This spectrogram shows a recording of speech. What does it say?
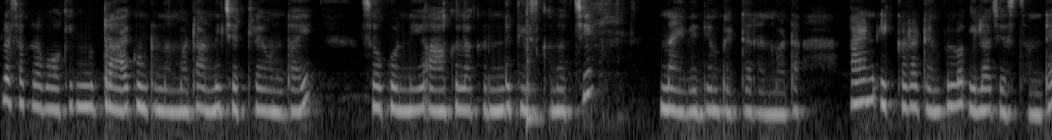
ప్లస్ అక్కడ వాకింగ్ ట్రాక్ ఉంటుందన్నమాట అన్ని చెట్లే ఉంటాయి. సో కొన్ని ఆకులు అక్కడ నుండి తీసుకొని వచ్చి నైవేద్యం పెట్టారనమాట అండ్ ఇక్కడ టెంపుల్లో ఇలా చేస్తుంటే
